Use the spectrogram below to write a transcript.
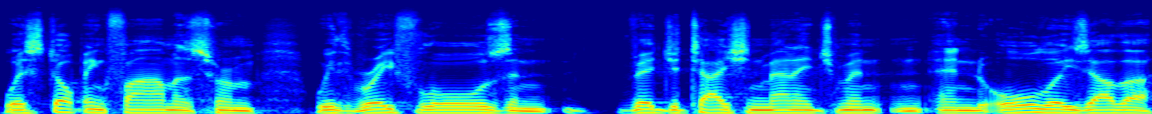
we're stopping farmers from with reef laws and vegetation management and, and all these other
